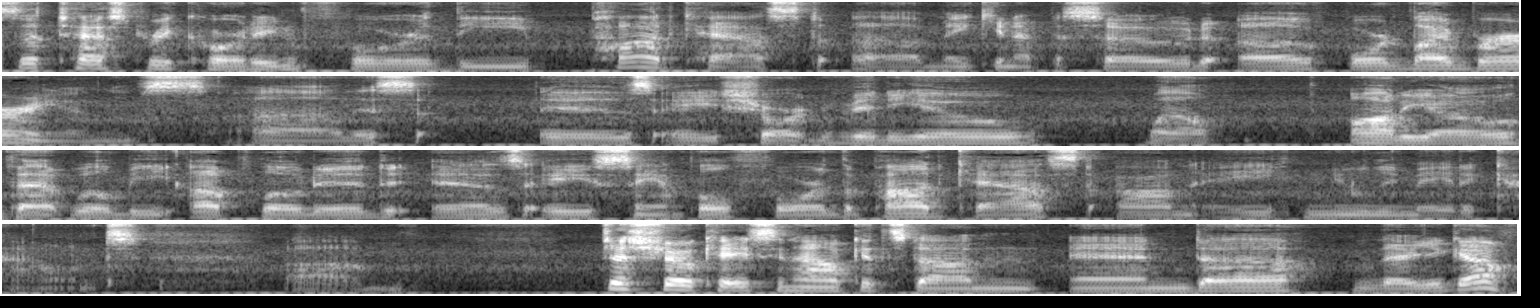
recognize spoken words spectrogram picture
is a test recording for the podcast uh, making episode of Board Librarians. Uh, this is a short video, well, audio that will be uploaded as a sample for the podcast on a newly made account. Um, just showcasing how it gets done, and uh, there you go.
